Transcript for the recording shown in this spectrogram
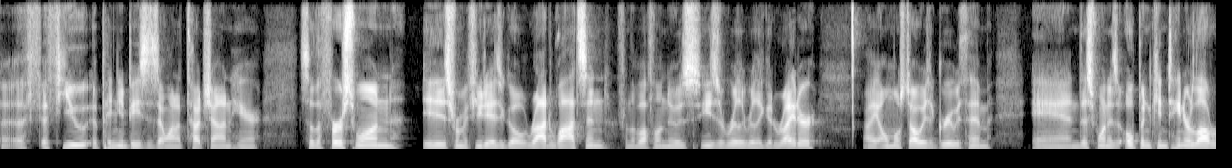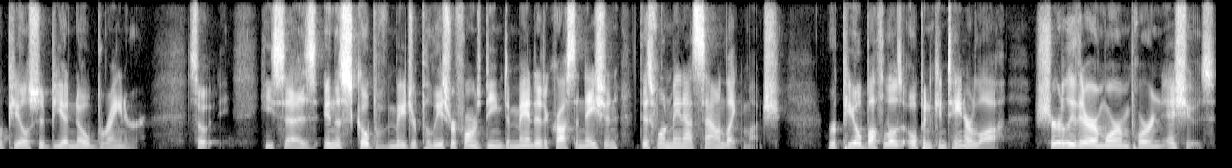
a, a few opinion pieces I want to touch on here. So the first one is from a few days ago. Rod Watson from the Buffalo News. He's a really, really good writer. I almost always agree with him. And this one is open container law repeal should be a no brainer. So he says, in the scope of major police reforms being demanded across the nation, this one may not sound like much. Repeal Buffalo's open container law. Surely there are more important issues.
